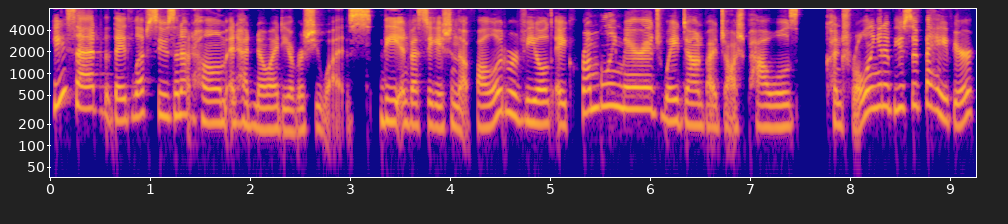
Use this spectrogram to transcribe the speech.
He said that they'd left Susan at home and had no idea where she was. The investigation that followed revealed a crumbling marriage weighed down by Josh Powell's controlling and abusive behavior.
